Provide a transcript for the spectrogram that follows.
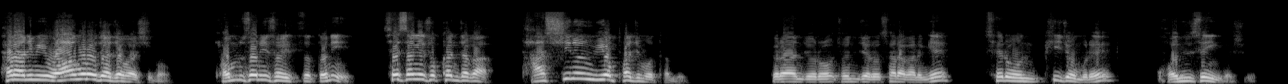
하나님이 왕으로 자정하시고 겸손히 서 있었더니 세상에 속한 자가 다시는 위협하지 못합니다. 그러한 존재로 살아가는 게 새로운 피조물의 권세인 것입니다.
